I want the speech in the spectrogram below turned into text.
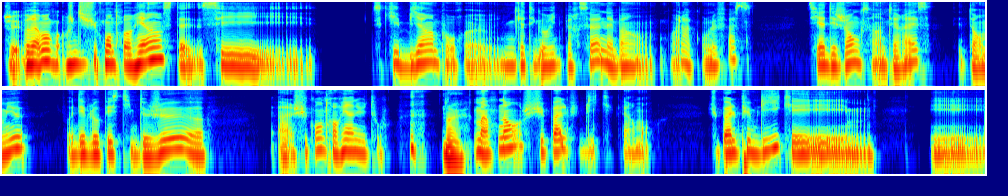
je, vraiment, quand je dis je suis contre rien, c'est ce qui est bien pour une catégorie de personnes, eh ben voilà, qu'on le fasse. S'il y a des gens que ça intéresse, tant mieux. Il faut développer ce type de jeu. je suis contre rien du tout. Maintenant, je suis pas le public, clairement. Je suis pas le public et et,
